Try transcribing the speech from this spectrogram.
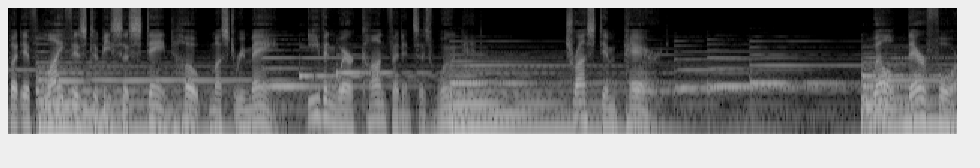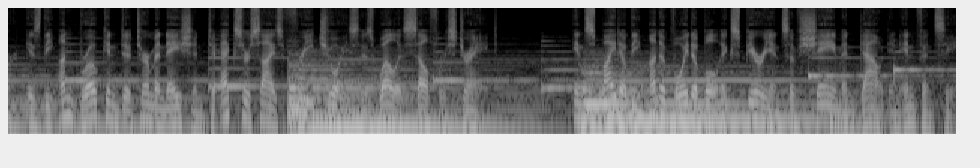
But if life is to be sustained, hope must remain, even where confidence is wounded. Trust impaired Will, therefore, is the unbroken determination to exercise free choice as well as self-restraint. In spite of the unavoidable experience of shame and doubt in infancy,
